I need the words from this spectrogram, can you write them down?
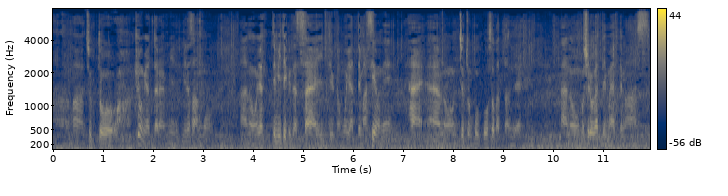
あまあ、ちょっと、興味あったらみ、皆さんも、あの、やってみてくださいっていうか、もうやってますよね。はい。あの、ちょっと僕遅かったんで、あの、面白がって今やってます。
